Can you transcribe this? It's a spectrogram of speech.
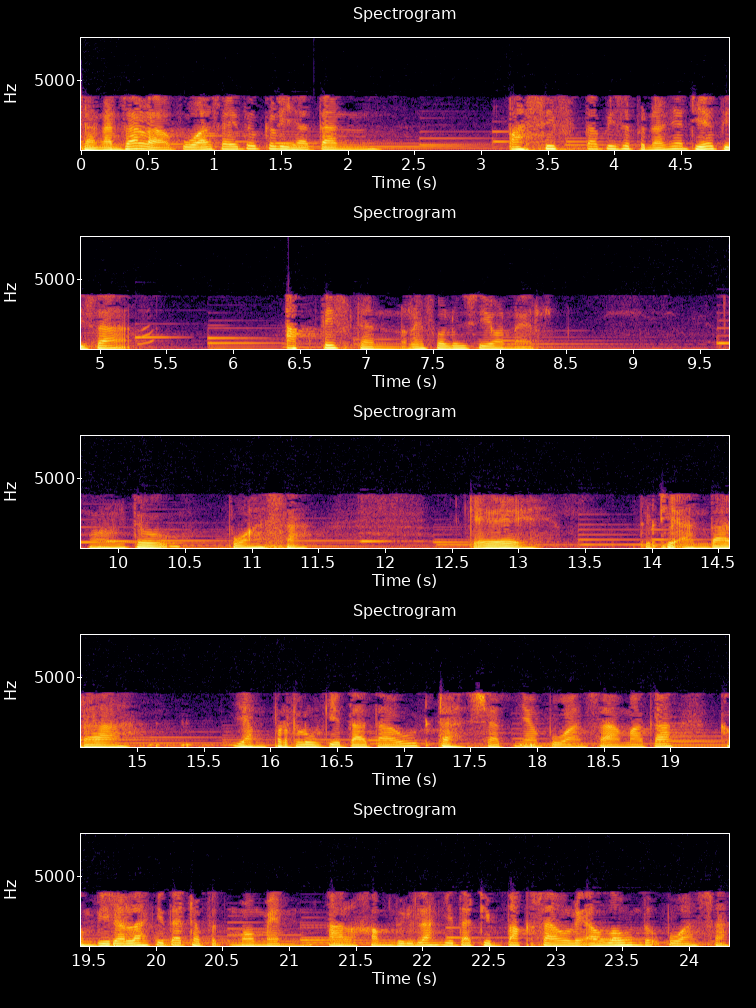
Jangan salah, puasa itu kelihatan pasif, tapi sebenarnya dia bisa aktif dan revolusioner. Oh, itu puasa. Oke, itu di antara yang perlu kita tahu dahsyatnya puasa. Maka gembiralah kita dapat momen. Alhamdulillah kita dipaksa oleh Allah untuk puasa.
